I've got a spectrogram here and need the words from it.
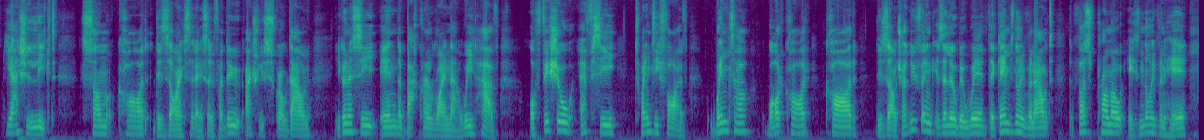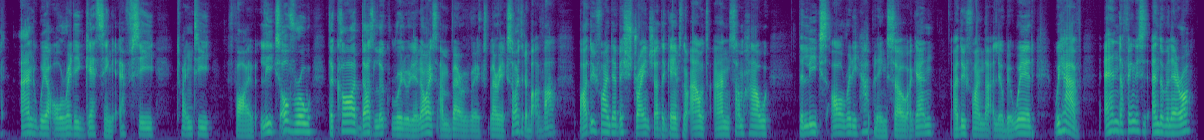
He actually leaked some card designs today. So if I do actually scroll down, you're going to see in the background right now, we have official FC 25 winter wildcard card design, which I do think is a little bit weird. The game's not even out. The first promo is not even here. And we are already getting FC 25 leaks. Overall, the card does look really, really nice. I'm very, very, very excited about that. But I do find it a bit strange that the game's not out and somehow the leaks are already happening. So again, I do find that a little bit weird. We have end, I think this is end of an era.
